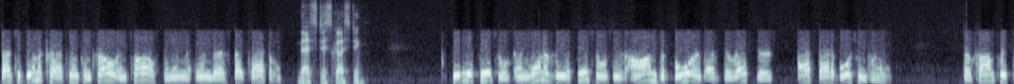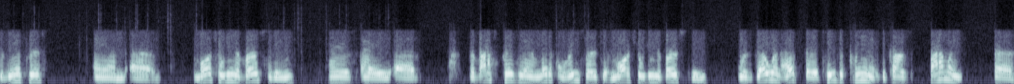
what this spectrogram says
bunch of Democrats in control in Charleston in the, in the state capitol. That's disgusting. City officials, and one of the officials is on the board of directors at that abortion clinic. So conflict of interest, and uh, Marshall University has a uh, the vice president of medical research at Marshall University was going up there to the clinic because finally uh,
